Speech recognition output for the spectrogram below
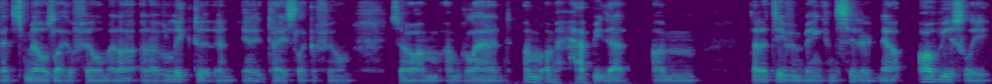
It smells like a film, and I and I've licked it, and, and it tastes like a film. So I'm I'm glad. I'm I'm happy that I'm that it's even being considered. Now, obviously,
